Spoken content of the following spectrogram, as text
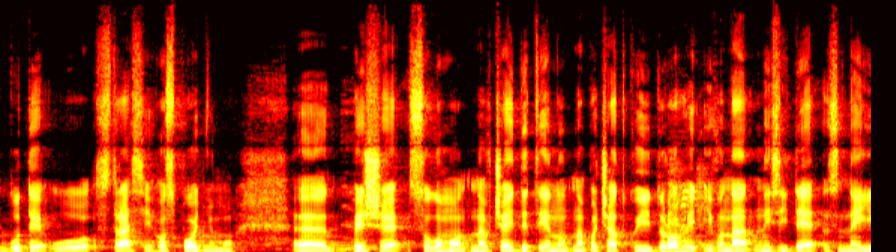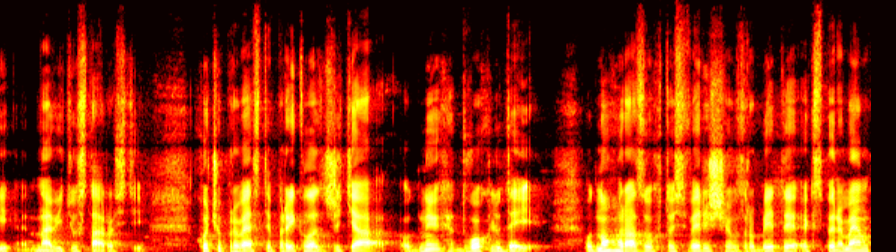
бути у страсі Господньому. Е, Пише Соломон: навчай дитину на початку її дороги, і вона не зійде з неї навіть у старості. Хочу привести приклад життя одних двох людей. Одного разу хтось вирішив зробити експеримент,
